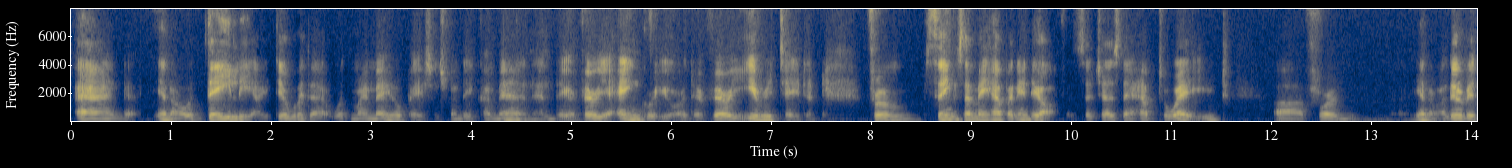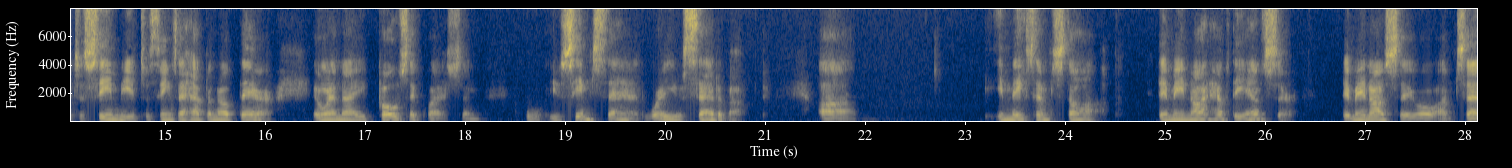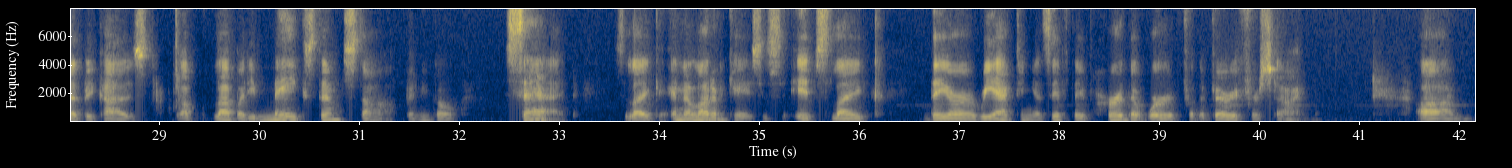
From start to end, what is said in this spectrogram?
And you know, daily I deal with that with my male patients when they come in and they are very angry or they're very irritated from things that may happen in the office, such as they have to wait uh, for you know a little bit to see me to things that happen out there. And when I pose a question, you seem sad. What are you sad about? Uh, it makes them stop. They may not have the answer. They may not say, "Oh, I'm sad because blah blah," but it makes them stop and you go, "Sad." It's like in a lot of cases, it's like they are reacting as if they've heard that word for the very first time um,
